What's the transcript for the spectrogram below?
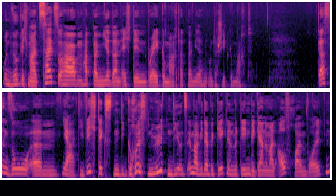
und wirklich mal Zeit zu haben, hat bei mir dann echt den Break gemacht, hat bei mir einen Unterschied gemacht. Das sind so, ähm, ja, die wichtigsten, die größten Mythen, die uns immer wieder begegnen, mit denen wir gerne mal aufräumen wollten.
